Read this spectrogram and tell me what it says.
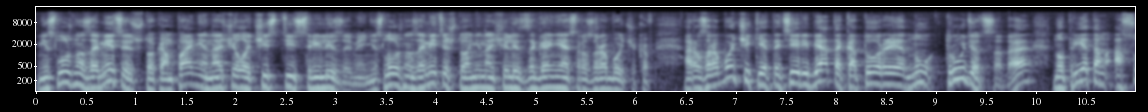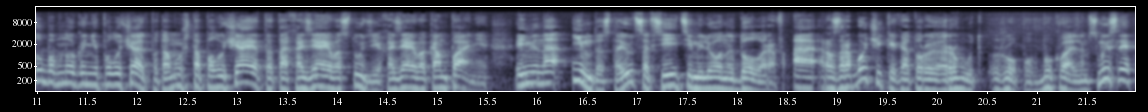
Несложно заметить, что компания начала чистить с релизами. Несложно заметить, что они начали загонять разработчиков. А разработчики это те ребята, которые, ну, трудятся, да, но при этом особо много не получают, потому что получает это хозяева студии, хозяева компании. Именно им достаются все эти миллионы долларов. А разработчики, которые рвут жопу в буквальном смысле,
